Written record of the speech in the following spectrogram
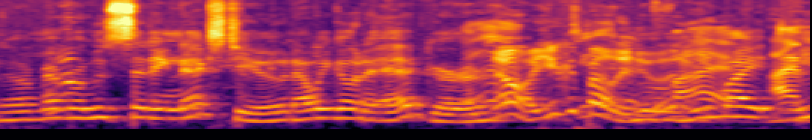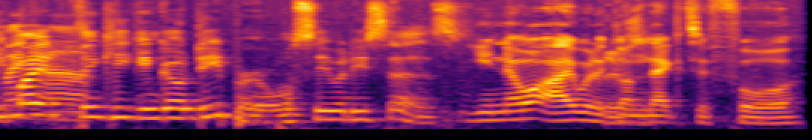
Now remember who's sitting next to you. Now we go to Edgar. No, you could probably do He it. Five. might. I he might might not. think he can go deeper. We'll see what he says. You know what? I would have There's- gone negative four,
